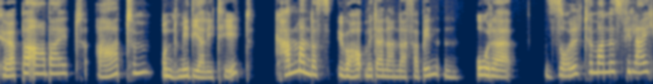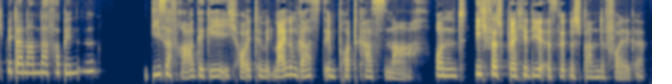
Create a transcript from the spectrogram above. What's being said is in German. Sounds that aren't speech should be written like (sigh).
Körperarbeit, Atem und Medialität? Kann man das überhaupt miteinander verbinden? Oder sollte man es vielleicht miteinander verbinden? Dieser Frage gehe ich heute mit meinem Gast im Podcast nach. Und ich verspreche dir, es wird eine spannende Folge.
